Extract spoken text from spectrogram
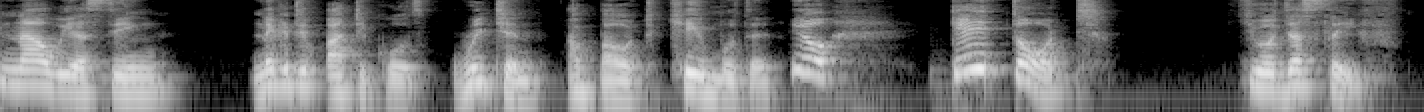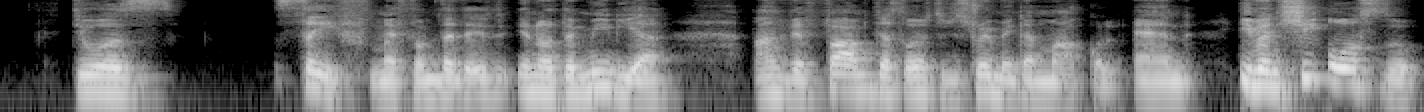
now we are seeing negative articles written about Kate Middleton. You know, Kate thought he was just safe. He was safe, my friend. That you know the media and the Firm just wanted to destroy Meghan Markle, and even she also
